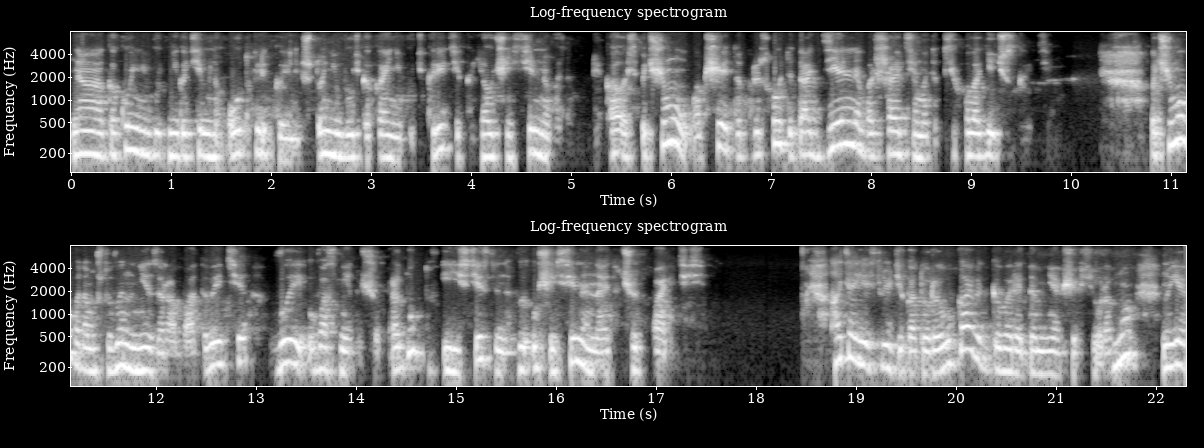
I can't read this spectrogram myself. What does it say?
э, какой-нибудь негативный отклик или что-нибудь, какая-нибудь критика. Я очень сильно в этом увлекалась. Почему вообще это происходит? Это отдельная большая тема, это психологическая тема. Почему? Потому что вы не зарабатываете, вы, у вас нет еще продуктов, и, естественно, вы очень сильно на этот счет паритесь. Хотя есть люди, которые лукавят, говорят, да мне вообще все равно, но я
